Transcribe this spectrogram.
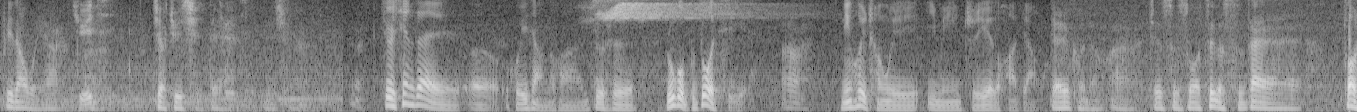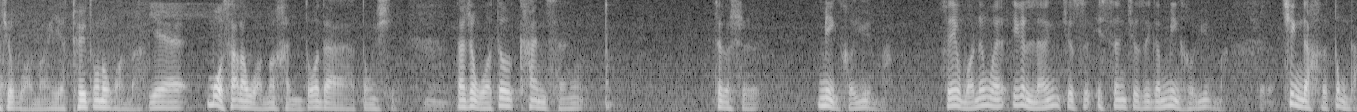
非常伟岸，崛起。叫崛起，对，崛起崛起就是现在呃回想的话，就是如果不做企业，啊。您会成为一名职业的画家吗？也有可能啊，就是说这个时代造就我们，也推动了我们，也抹杀了我们很多的东西。但是我都看成这个是命和运嘛，所以我认为一个人就是一生就是一个命和运嘛，静的和动的。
